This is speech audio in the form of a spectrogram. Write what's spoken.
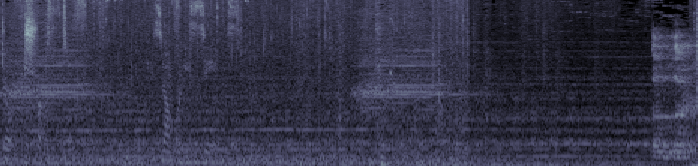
Don't trust him. He's not what he seems. Alert.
